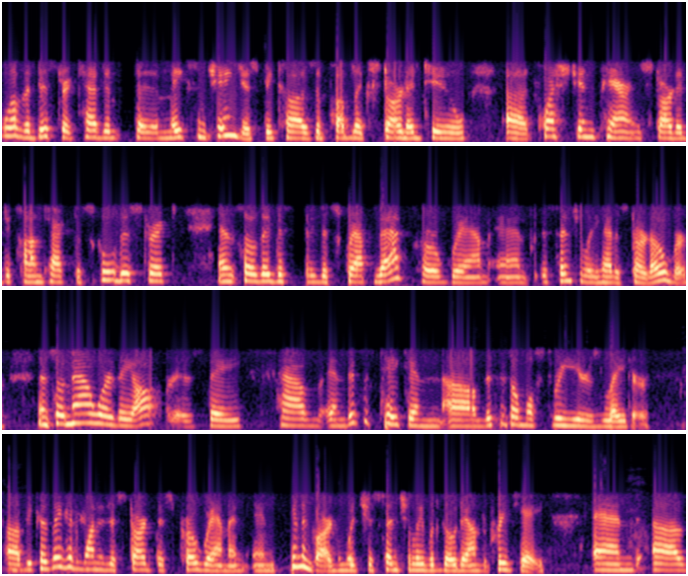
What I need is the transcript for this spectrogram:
Well, the district had to, to make some changes because the public started to uh, question, parents started to contact the school district, and so they decided to scrap that program and essentially had to start over. And so now where they are is they have, and this has taken, uh, this is almost three years later. Uh, because they had wanted to start this program in, in kindergarten, which essentially would go down to pre-K. And uh,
